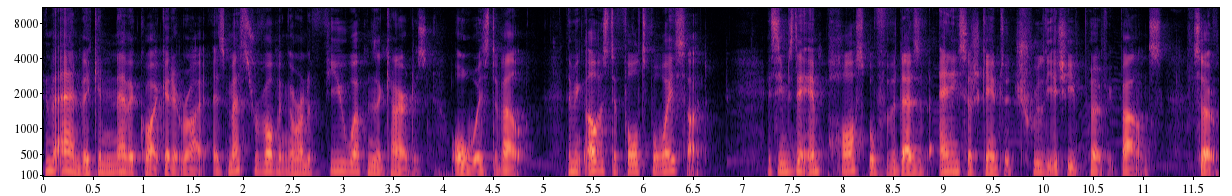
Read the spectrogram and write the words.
In the end, they can never quite get it right, as metas revolving around a few weapons and characters always develop, leaving others to fall to the wayside. It seems near impossible for the devs of any such game to truly achieve perfect balance. So,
